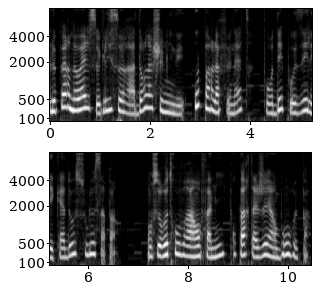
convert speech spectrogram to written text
Le Père Noël se glissera dans la cheminée ou par la fenêtre pour déposer les cadeaux sous le sapin. On se retrouvera en famille pour partager un bon repas.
